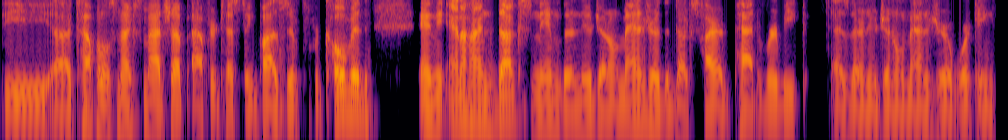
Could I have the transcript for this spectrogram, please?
the uh, Capitals' next matchup after testing positive for COVID. And the Anaheim Ducks named their new general manager. The Ducks hired Pat Verbeek as their new general manager, working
